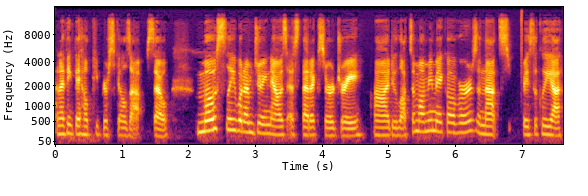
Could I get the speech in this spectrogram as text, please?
and i think they help keep your skills up. So mostly what i'm doing now is aesthetic surgery. Uh, i do lots of mommy makeovers and that's basically a,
